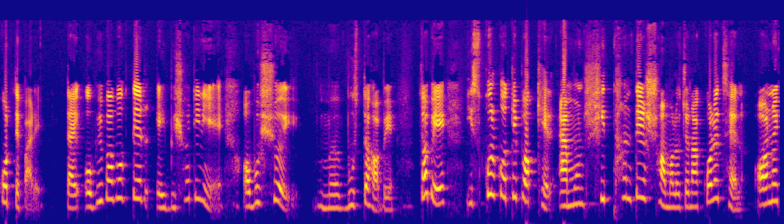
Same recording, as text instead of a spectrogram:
করতে পারে। তাই অভিভাবকদের এই বিষয়টি নিয়ে অবশ্যই বুঝতে হবে। তবে স্কুল কর্তৃপক্ষের এমন সিদ্ধান্তের সমালোচনা করেছেন অনেক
